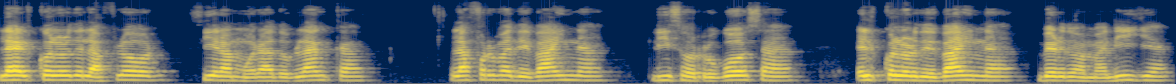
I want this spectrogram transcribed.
el color de la flor, si era morado o blanca, la forma de vaina, liso o rugosa, el color de vaina, verde o amarilla,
